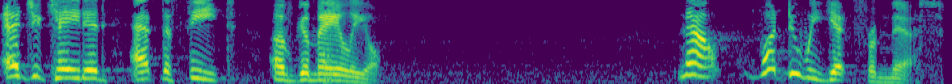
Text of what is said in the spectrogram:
educated at the feet of Gamaliel. Now, what do we get from this?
